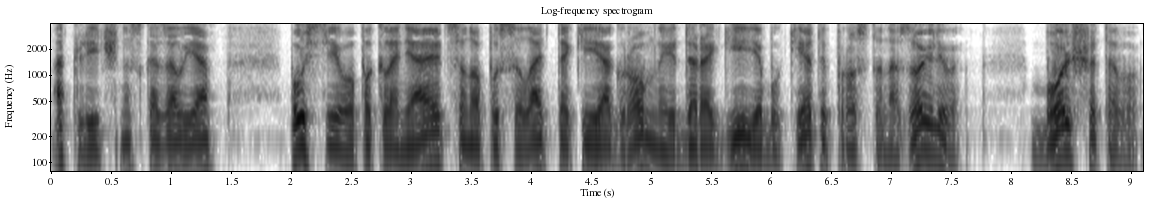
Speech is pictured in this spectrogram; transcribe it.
— Отлично, — сказал я. — Пусть его поклоняется, но посылать такие огромные, дорогие букеты просто назойливо. Больше того,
